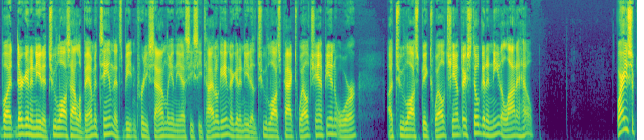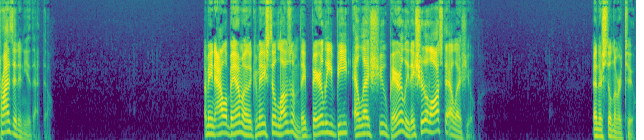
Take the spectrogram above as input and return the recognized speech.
but they're going to need a two loss Alabama team that's beaten pretty soundly in the SEC title game. They're going to need a two loss Pac 12 champion or a two loss Big 12 champ. They're still going to need a lot of help. Why are you surprised at any of that, though? I mean, Alabama, the committee still loves them. They barely beat LSU. Barely. They should have lost to LSU. And they're still number two.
